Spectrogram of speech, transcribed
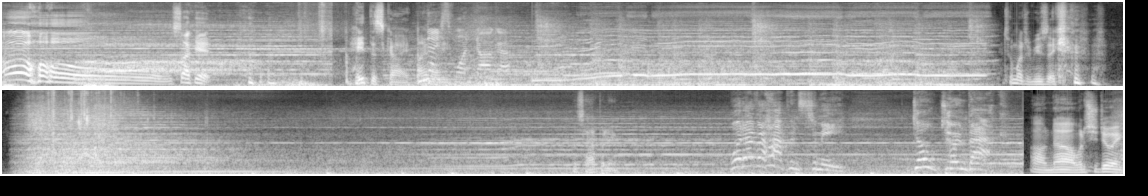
Oh, suck it. Hate this guy. Finally. Nice one, Naga. Too much music. What's happening? Whatever happens to me, don't turn back. Oh no, what is she doing?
